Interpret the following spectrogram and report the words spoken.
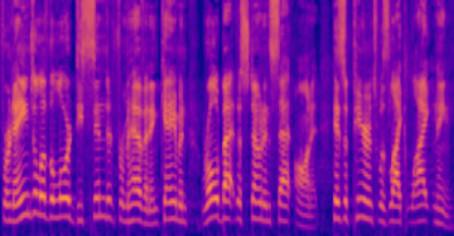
For an angel of the Lord descended from heaven and came and rolled back the stone and sat on it. His appearance was like lightning,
